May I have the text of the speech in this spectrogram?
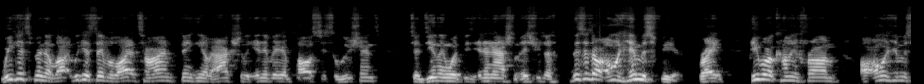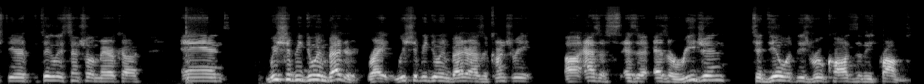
we could spend a lot, we could save a lot of time thinking of actually innovative policy solutions to dealing with these international issues. This is our own hemisphere, right? People are coming from our own hemisphere, particularly Central America, and we should be doing better, right? We should be doing better as a country, uh, as a as a as a region to deal with these root causes of these problems.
